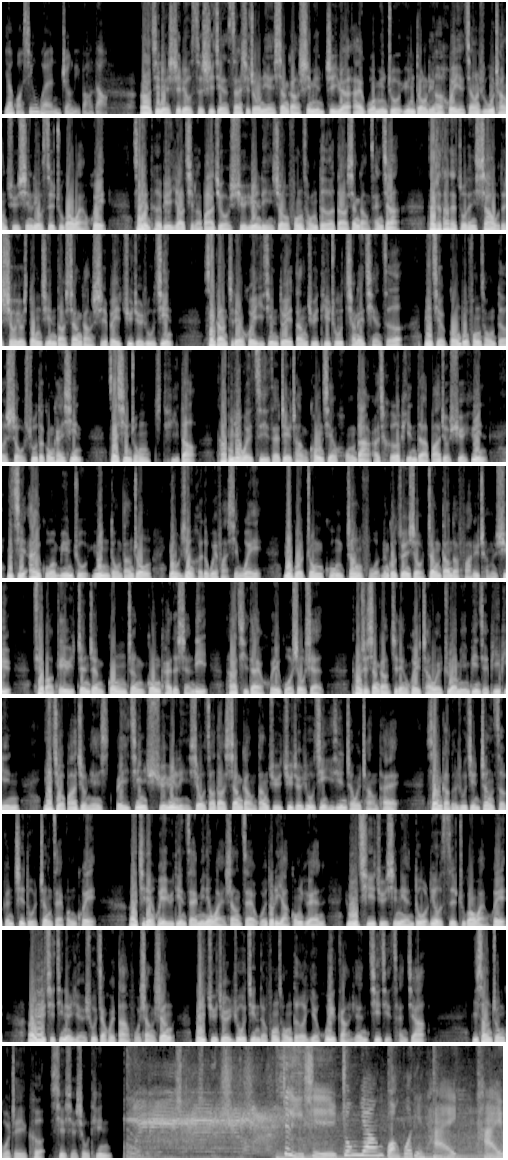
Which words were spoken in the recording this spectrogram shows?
央广新闻整理报道。而今年是六四事件三十周年，香港市民支援爱国民主运动联合会也将如常举行六四烛光晚会。今年特别邀请了八九学运领袖封从德到香港参加。但是他在昨天下午的时候由东京到香港时被拒绝入境。香港支联会已经对当局提出强烈谴责，并且公布封从德手书的公开信。在信中提到，他不认为自己在这场空前宏大而且和平的八九学运以及爱国民主运动当中有任何的违法行为。如果中共政府能够遵守正当的法律程序，确保给予真正公正公开的审理，他期待回国受审。同时，香港支联会常委朱耀明并且批评，一九八九年北京学运领袖遭到香港当局拒绝入境已经成为常态，香港的入境政策跟制度正在崩溃。而纪念会也预定在明天晚上在维多利亚公园如期举行年度六四烛光晚会，而预期今年人数将会大幅上升。被拒绝入境的封从德也呼吁港人积极参加。以上，中国这一刻，谢谢收听。这里是中央广播电台台。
